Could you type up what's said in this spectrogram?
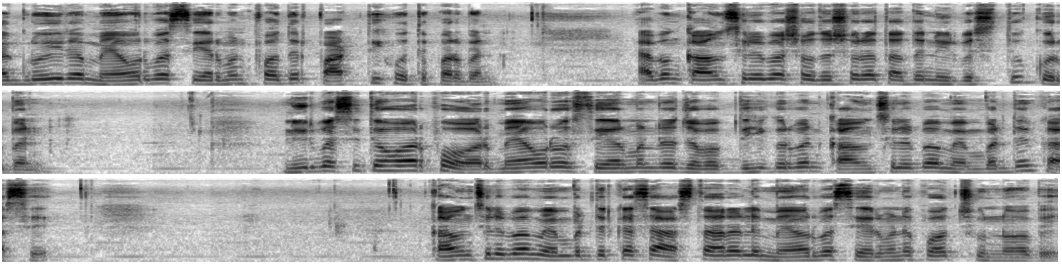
আগ্রহীরা মেয়র বা চেয়ারম্যান পদের প্রার্থী হতে পারবেন এবং কাউন্সিলর বা সদস্যরা তাদের নির্বাচিত করবেন। নির্বাচিত হওয়ার পর মেয়র ও চেয়ারম্যানরা জবাবদিহি করবেন কাউন্সিলর বা মেম্বারদের কাছে। কাউন্সিলর বা মেম্বারদের কাছে আস্থা হারালে মেয়র বা চেয়ারম্যানের পদ শূন্য হবে।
